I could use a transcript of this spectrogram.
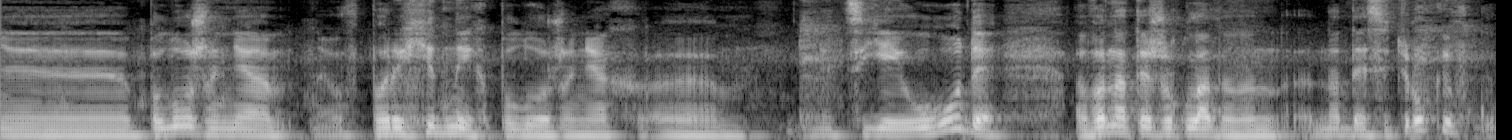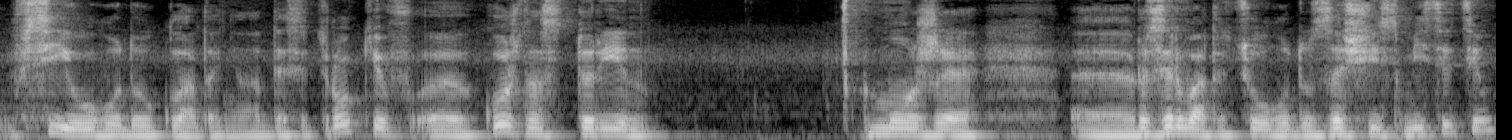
е, положення в перехідних положеннях. е, Цієї угоди вона теж укладена на 10 років. Всі угоди укладені на 10 років. Е, Кожна з сторін може е, розірвати цю угоду за 6 місяців.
